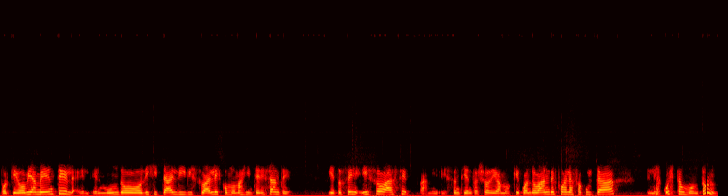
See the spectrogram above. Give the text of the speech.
porque obviamente el, mundo digital y visual es como más interesante. Y entonces eso hace, a mí, eso entiendo yo, digamos, que cuando van después a la facultad les cuesta un montón.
